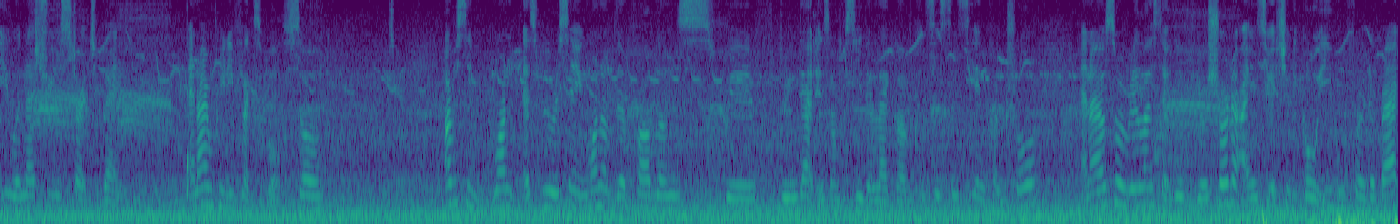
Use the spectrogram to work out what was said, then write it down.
it will naturally start to bend. And I'm pretty flexible, so obviously one as we were saying one of the problems with doing that is obviously the lack of consistency and control and I also realized that with your shorter irons you actually go even further back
